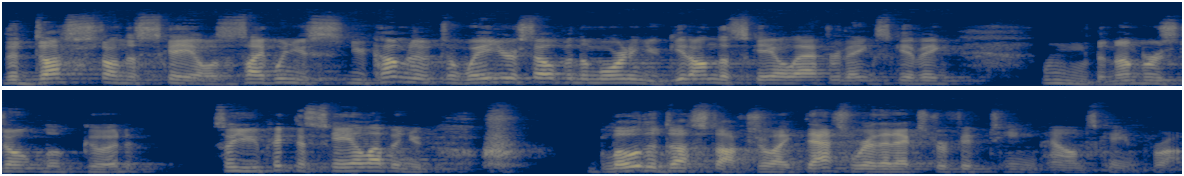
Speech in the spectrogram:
the dust on the scales. It's like when you, you come to, to weigh yourself in the morning, you get on the scale after Thanksgiving, mm, the numbers don't look good. So you pick the scale up and you blow the dust off. You're like, that's where that extra 15 pounds came from.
